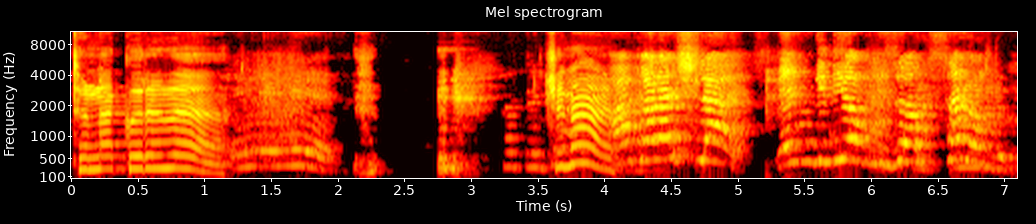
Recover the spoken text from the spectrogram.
Tırnaklarını. Eneli. Çınar. Arkadaşlar ben gidiyorum bize sen oldum.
